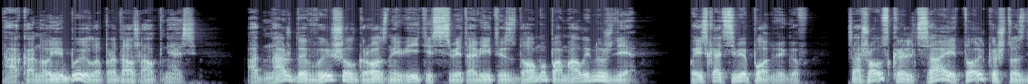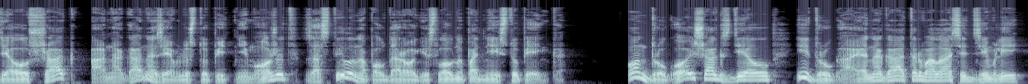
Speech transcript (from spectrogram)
«Так оно и было», — продолжал князь. «Однажды вышел грозный Витязь Световит из дома по малой нужде, поискать себе подвигов. Сошел с крыльца и только что сделал шаг, а нога на землю ступить не может, застыла на полдороги, словно под ней ступенька. Он другой шаг сделал, и другая нога оторвалась от земли.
